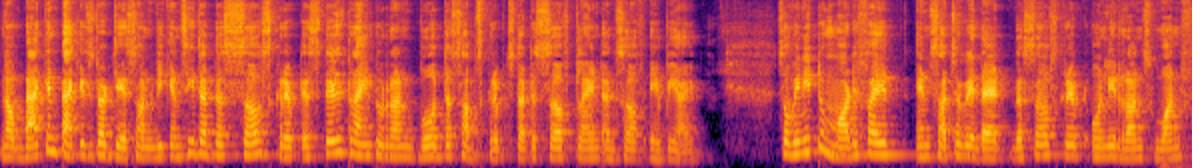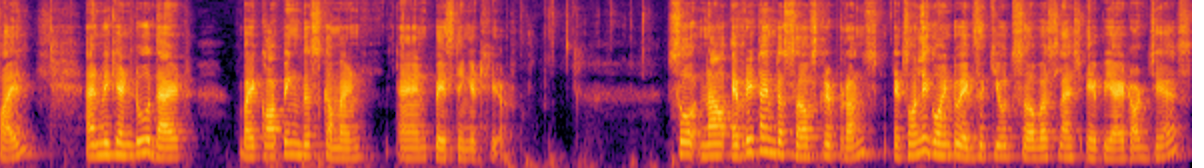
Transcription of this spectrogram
Now back in package.json, we can see that the serve script is still trying to run both the subscripts that is serve client and serve API. So we need to modify it in such a way that the serve script only runs one file and we can do that by copying this command and pasting it here. So now every time the serve script runs, it's only going to execute server slash api.js.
